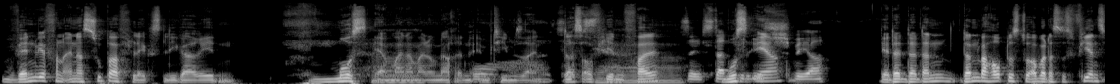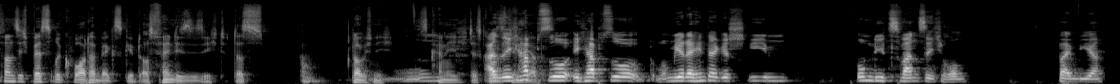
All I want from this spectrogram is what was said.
wenn wir von einer Superflex-Liga reden, muss er meiner Meinung nach in, im Team sein. das auf jeden. Fall. Selbst dann muss er- schwer. Ja, da, da, dann, dann behauptest du aber, dass es 24 bessere Quarterbacks gibt aus Fantasy-Sicht. Das glaube ich nicht. Das kann ich. Das glaub Also ich habe so, ich habe so mir dahinter geschrieben um die 20 rum bei mir.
